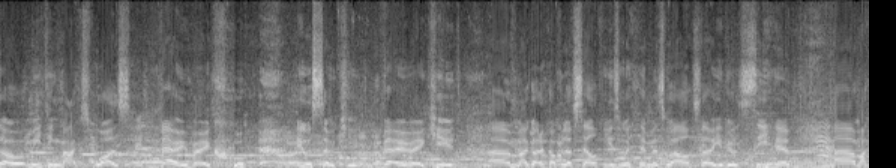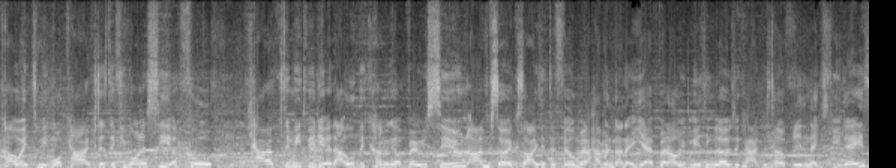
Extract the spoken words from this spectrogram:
So meeting Max was very very cool. It was so cute, very very cute. Um, I got a couple of selfies with him as well, so you'll be able to see him. Um, I can't wait to meet more characters. If you want to see a full character meet video, that will be coming up very soon. I'm so excited to film it. I haven't done it yet, but I'll be meeting loads of characters hopefully in the next few days.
